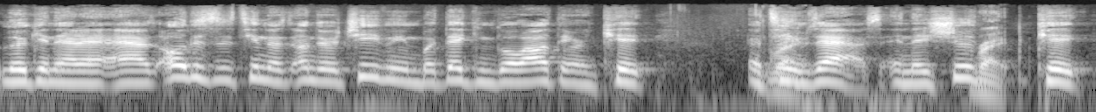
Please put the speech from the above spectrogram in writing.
looking at it as, oh, this is a team that's underachieving, but they can go out there and kick a team's Right. ass. And they should Right. kick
